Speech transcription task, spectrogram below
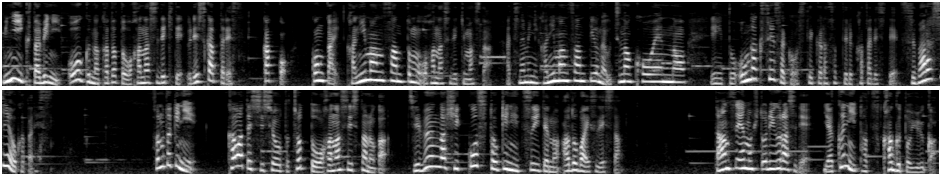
見に行くたびに多くの方とお話できて嬉しかったです。かっこ、今回、カニマンさんともお話できました。あちなみにカニマンさんっていうのはうちの公演の、えっ、と、音楽制作をしてくださってる方でして、素晴らしいお方です。その時に、川手師匠とちょっとお話ししたのが、自分が引っ越す時についてのアドバイスでした。男性の一人暮らしで役に立つ家具というか、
